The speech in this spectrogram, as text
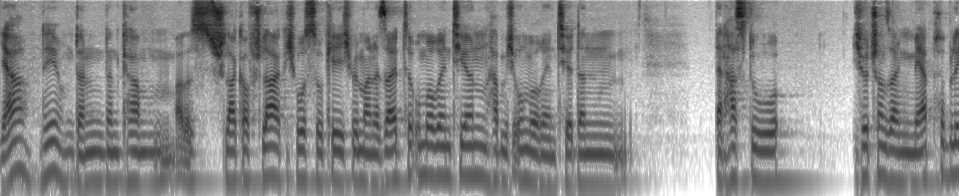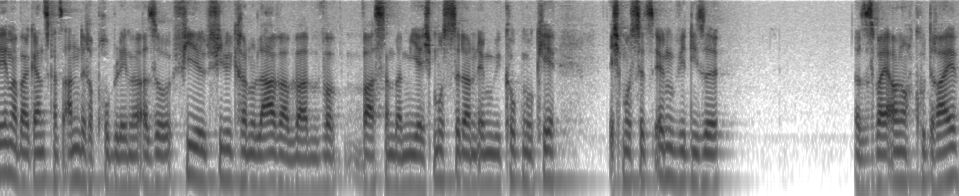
ja, nee, und dann, dann kam alles Schlag auf Schlag. Ich wusste, okay, ich will meine Seite umorientieren, habe mich umorientiert. Dann, dann hast du, ich würde schon sagen, mehr Probleme, aber ganz, ganz andere Probleme. Also viel, viel granularer war, war, war es dann bei mir. Ich musste dann irgendwie gucken, okay, ich muss jetzt irgendwie diese, also es war ja auch noch Q3, äh,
